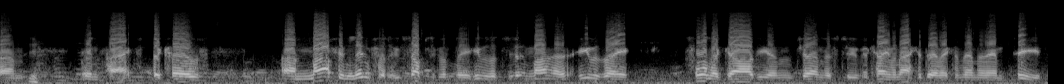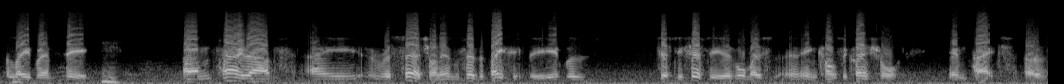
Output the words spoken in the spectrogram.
um, impact, because um, Martin Linton, who subsequently he was a uh, he was a former Guardian journalist who became an academic and then an MP, a Labour MP, um, carried out a research on it and said that basically it was 50-50, almost inconsequential impact of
